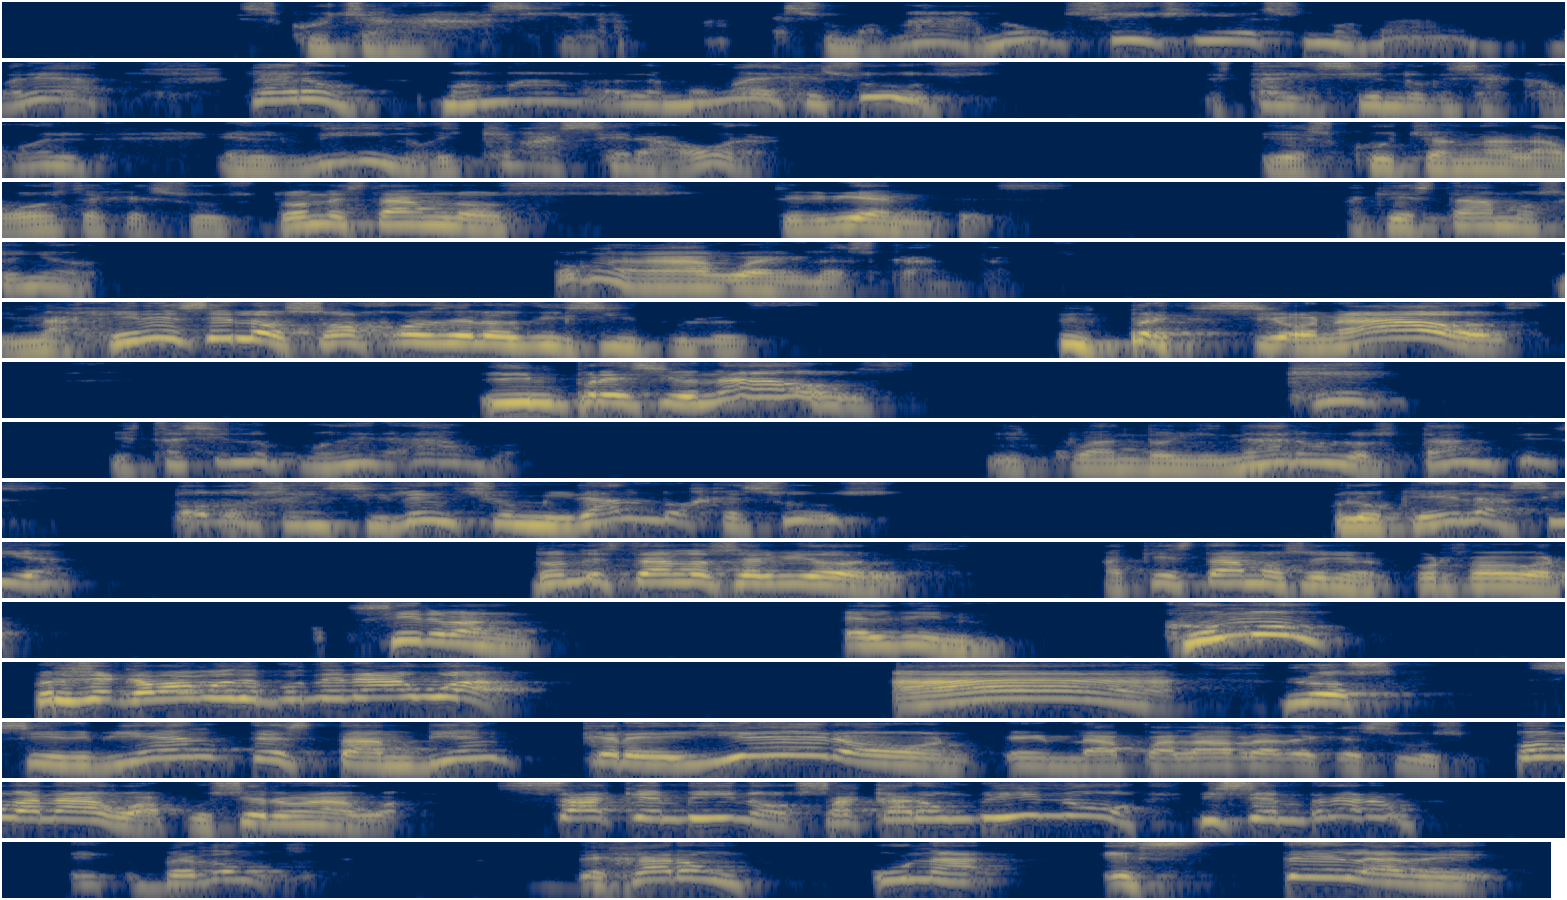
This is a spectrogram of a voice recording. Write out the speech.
escuchan así es su mamá, ¿no? Sí, sí, es su mamá. María, claro, mamá, la mamá de Jesús. Está diciendo que se acabó el, el vino. ¿Y qué va a hacer ahora? Y escuchan a la voz de Jesús. ¿Dónde están los sirvientes? Aquí estamos, Señor. Pongan agua en las cántaros. Imagínense los ojos de los discípulos. Impresionados. Impresionados. ¿Qué? Está haciendo poner agua. Y cuando llenaron los tanques, todos en silencio mirando a Jesús, lo que él hacía. ¿Dónde están los servidores? Aquí estamos, señor, por favor. Sirvan el vino. ¿Cómo? Pero si acabamos de poner agua. Ah, los sirvientes también creyeron en la palabra de Jesús. Pongan agua, pusieron agua. Saquen vino, sacaron vino y sembraron. Eh, perdón, dejaron una estela de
